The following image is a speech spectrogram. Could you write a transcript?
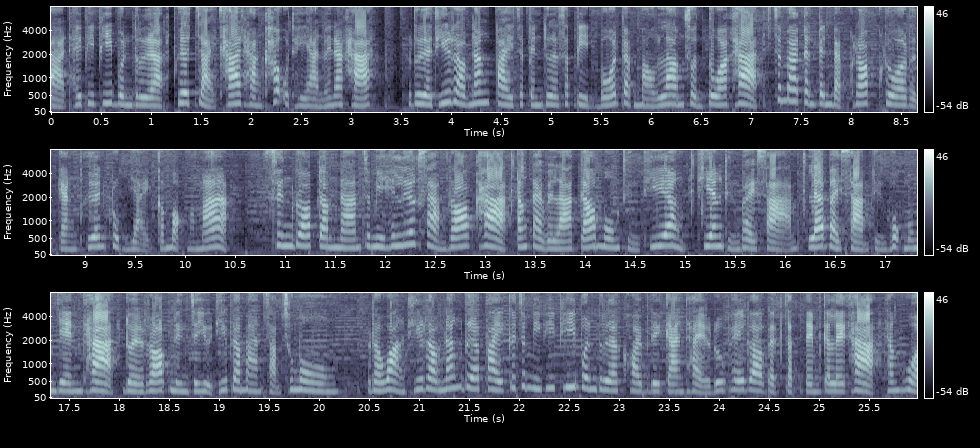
บาทให้พี่ๆบนเรือ เพื่อจ่ายค่าทางเข้าอุทยานด้วยนะคะ เรือที่เรานั่งไปจะเป็นเรือสปีดโบ๊ทแบบเหมาลำส่วนตัวค่ะ จะมากันเป็นแบบครอบครัวหรือแก๊งเพื่อนกลุ่มใหญ่ก็เหมาะมามากซึ่งรอบดำน้ำจะมีให้เลือก 3 รอบค่ะ ตั้งแต่เวลา 9 โมงถึงเที่ยง เที่ยงถึงบ่าย3และบ่าย3ถึง6โมงเย็นค่ะ โดยรอบหนึ่งจะอยู่ที่ประมาณ 3 ชั่วโมง ระหว่างที่เรานั่งเรือไปก็จะมีพี่ๆบนเรือคอยบริการถ่ายรูปให้เราแบบจัดเต็มกันเลยค่ะ ทั้งหัว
